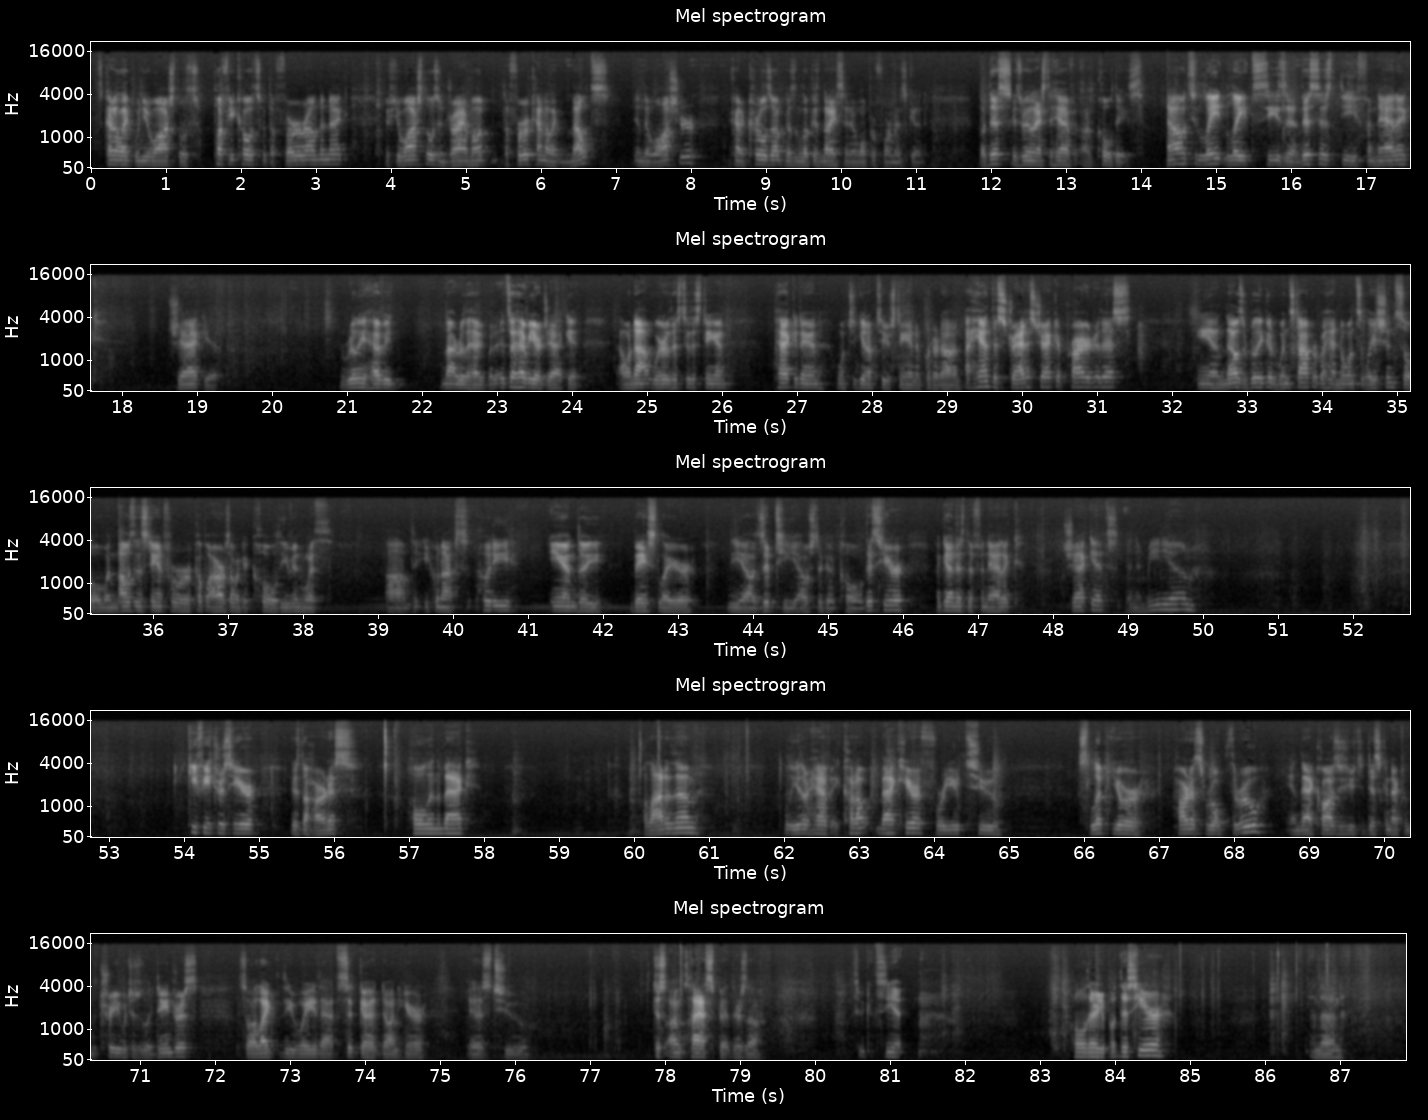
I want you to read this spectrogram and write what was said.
It's kind of like when you wash those puffy coats with the fur around the neck. If you wash those and dry them up, the fur kind of like melts in the washer. It kind of curls up, doesn't look as nice, and it won't perform as good. But this is really nice to have on cold days. Now to late, late season. This is the Fanatic jacket. Really heavy, not really heavy, but it's a heavier jacket. I will not wear this to the stand. Pack it in once you get up to your stand and put it on. I had the Stratus jacket prior to this and that was a really good wind stopper but I had no insulation so when I was in the stand for a couple hours I would get cold even with um, the Equinox hoodie and the base layer, the uh, zip tee, I was still get cold. This here, again, is the Fanatic jacket in the medium. Key features here is the harness hole in the back. A lot of them will either have a cutout back here for you to slip your harness rope through and that causes you to disconnect from the tree, which is really dangerous. So I like the way that Sitka had done here is to just unclasp it. There's a, so you can see it. Hole there, you put this here, and then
